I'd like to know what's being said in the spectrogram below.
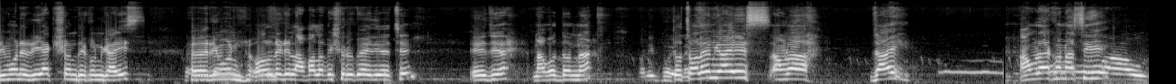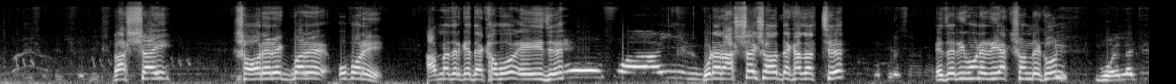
রিমনের রিয়াকশন দেখুন গাইস রিমন অলরেডি লাফালাফি শুরু করে দিয়েছে। এই যে নাগরদোলনা তো চলেন গাইস আমরা যাই। আমরা এখন আছি রাজশাহী শহরের একবারে উপরে। আপনাদেরকে দেখাবো এই যে গোটা রাজশাহী শহর দেখা যাচ্ছে। এই যে রিমনের রিয়াকশন দেখুন। ভয় লাগে।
